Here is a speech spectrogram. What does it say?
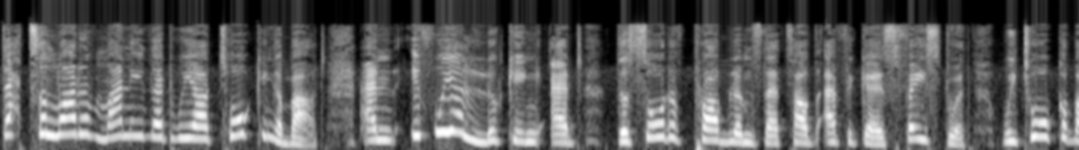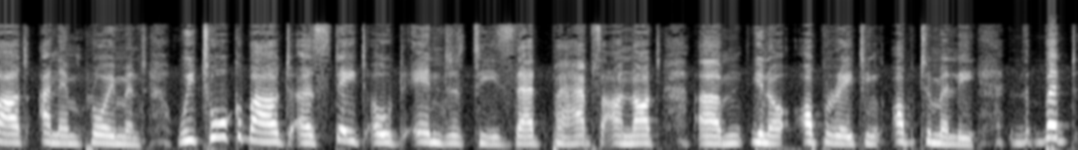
that's a lot of money that we are talking about. And if we are looking at the sort of problems that South Africa is faced with, we talk about unemployment, we talk about uh, state-owned entities that perhaps are not, um, you know, operating optimally. But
